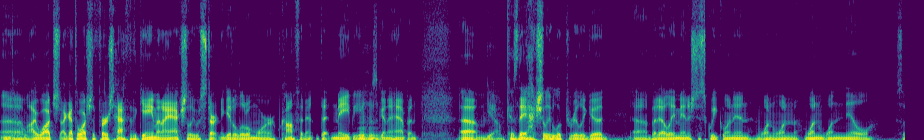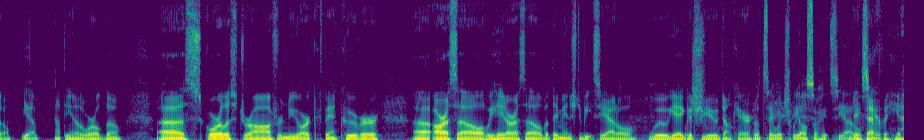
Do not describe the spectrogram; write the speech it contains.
Um, No. I watched. I got to watch the first half of the game, and I actually was starting to get a little more confident that maybe it was Mhm. going to happen. Um, Yeah. because they actually looked really good. Uh, but LA managed to squeak one in, one one one one nil. So yeah. not the end of the world though. Uh, scoreless draw for New York, Vancouver. Uh, RSL, we hate RSL, but they managed to beat Seattle. Woo, yay, good for you. Don't care. Let's say which we also hate Seattle. Exactly. Yeah.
